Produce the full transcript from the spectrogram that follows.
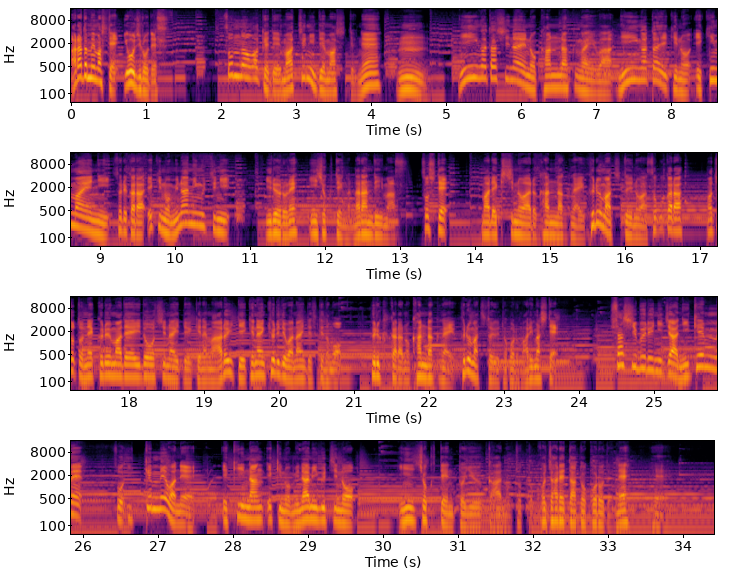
改めまして陽次郎です。そんなわけで街に出ましてね。うん。新潟市内の歓楽街は新潟駅の駅前にそれから駅の南口にいろいろね飲食店が並んでいます。そしてまあ歴史のある歓楽街古町というのはそこからまあ、ちょっとね車で移動しないといけない、まあ、歩いていけない距離ではないんですけども古くからの歓楽街古町というところもありまして久しぶりにじゃあ2軒目そう1軒目はね駅南駅の南口の飲食店というかあのちょっとこじゃれたところでね、えー、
